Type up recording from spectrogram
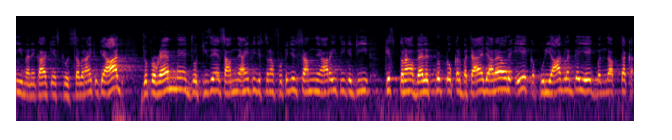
थी। मैंने कहा कि इसको हिस्सा बनाए क्योंकि आज जो प्रोग्राम में जो चीज़ें सामने आई थी, जिस तरह फुटेजेस सामने आ रही थी कि जी किस तरह वेल इक्विप्ड होकर बचाया जा रहा है, और एक पूरी आग लग गई, एक बंदा अब तक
